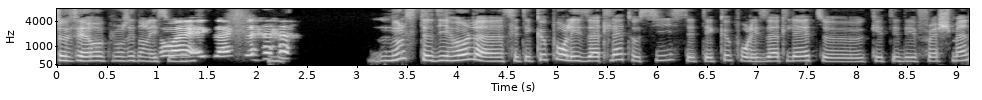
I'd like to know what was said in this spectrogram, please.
je te fais replonger dans les souvenirs. Ouais, exact. Nous, le study hall, euh, c'était que pour les athlètes aussi. C'était que pour les athlètes euh, qui étaient des freshmen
